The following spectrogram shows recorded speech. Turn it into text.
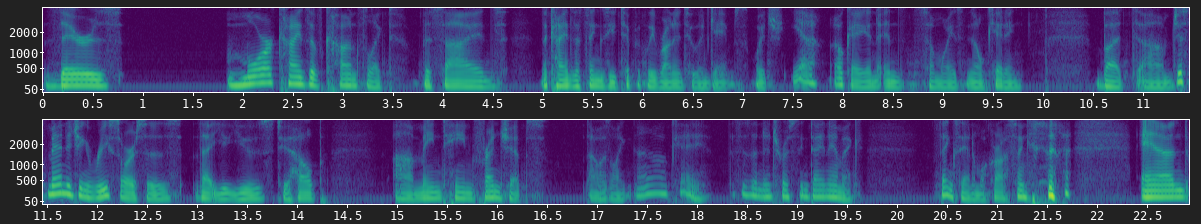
there's more kinds of conflict besides the kinds of things you typically run into in games, which, yeah, okay, in, in some ways, no kidding. But um, just managing resources that you use to help uh, maintain friendships I was like, okay, this is an interesting dynamic. Thanks, Animal Crossing. and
